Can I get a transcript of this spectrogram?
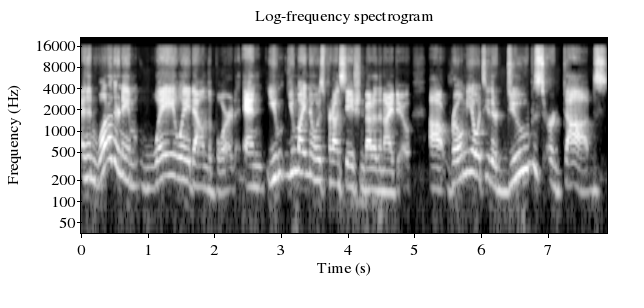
And then one other name way, way down the board. And you you might know his pronunciation better than I do. Uh, Romeo, it's either Dubes or Dobbs.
